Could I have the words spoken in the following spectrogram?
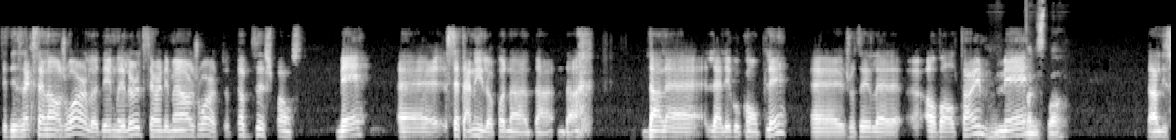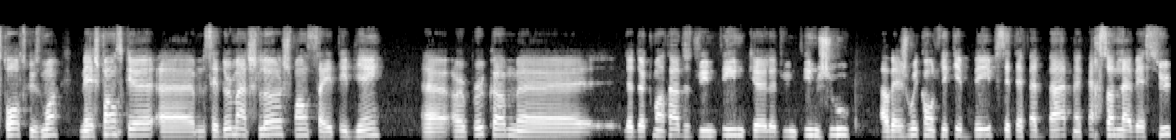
c'est des excellents joueurs. Là. Dame Lillard, c'est un des meilleurs joueurs, top 10, je pense. Mais euh, cette année, là, pas dans, dans, dans, dans la, la, Ligue au complet, euh, je veux dire, le, of all time, mhm. mais. Dans l'histoire. Dans l'histoire, excuse-moi. Mais je pense que euh, ces deux matchs-là, je pense que ça a été bien. Euh, un peu comme euh, le documentaire du Dream Team, que le Dream Team joue, avait joué contre l'équipe B, puis s'était fait battre, mais personne ne l'avait su.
